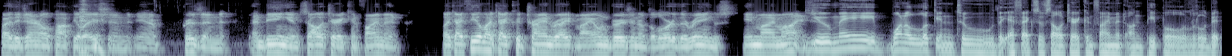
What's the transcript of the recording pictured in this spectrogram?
by the general population in a prison and being in solitary confinement, like I feel like I could try and write my own version of the Lord of the Rings in my mind. You may want to look into the effects of solitary confinement on people a little bit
